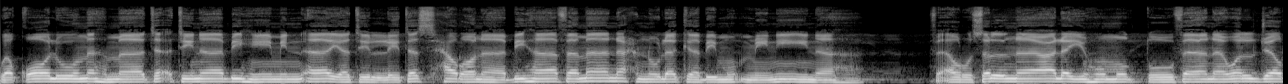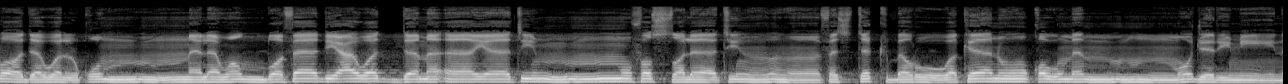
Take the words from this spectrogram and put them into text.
وقالوا مهما تأتنا به من آية لتسحرنا بها فما نحن لك بمؤمنين. فأرسلنا عليهم الطوفان والجراد والقمل والضفادع والدم آيات مفصلات فاستكبروا وكانوا قوما مجرمين.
